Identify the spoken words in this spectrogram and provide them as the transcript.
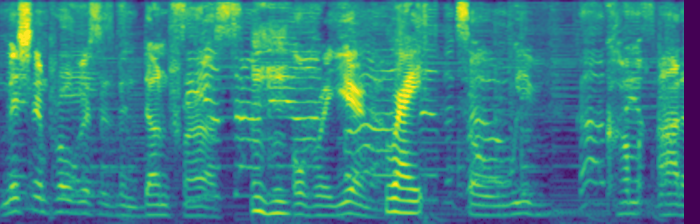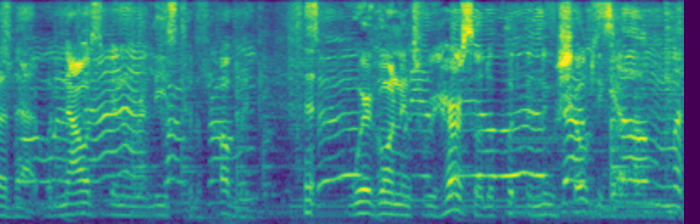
Mission in Progress has been done for us mm-hmm. over a year now. Right. So we've come out of that, but now it's been released to the public. We're going into rehearsal to put the new show together.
